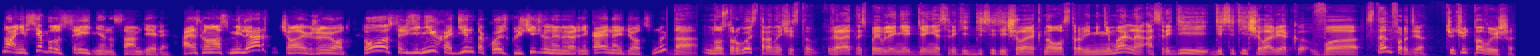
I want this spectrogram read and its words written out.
Ну, они все будут средние на самом деле. А если у нас миллиард человек живет, то среди них один такой исключительный наверняка и найдется. Ну, да, но с другой стороны, чисто вероятность появления гения среди 10 человек на острове минимальная, а среди 10 человек в Стэнфорде чуть-чуть повыше.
